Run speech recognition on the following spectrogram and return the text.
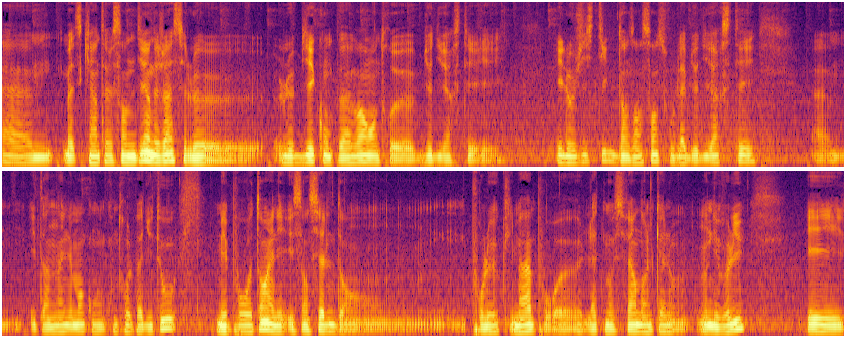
Euh, bah, Ce qui est intéressant de dire déjà, c'est le, biais qu'on peut avoir entre biodiversité et, logistique, dans un sens où la biodiversité est un élément qu'on ne contrôle pas du tout, mais pour autant elle est essentielle pour le climat, pour l'atmosphère dans laquelle on, évolue. Et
